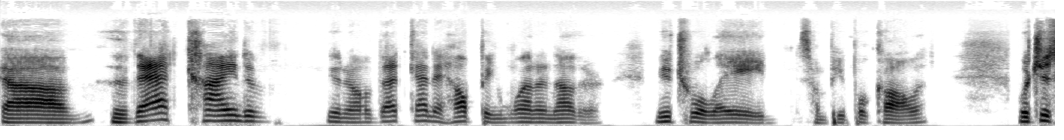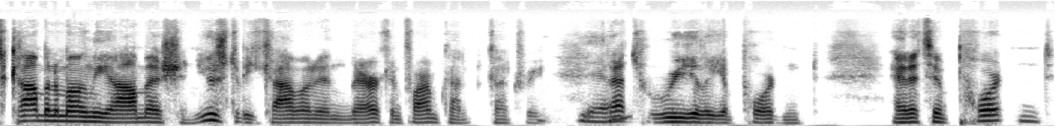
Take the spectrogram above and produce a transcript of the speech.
Uh, that kind of you know that kind of helping one another mutual aid, some people call it, which is common among the Amish and used to be common in American farm con- country. Yeah. That's really important. And it's important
